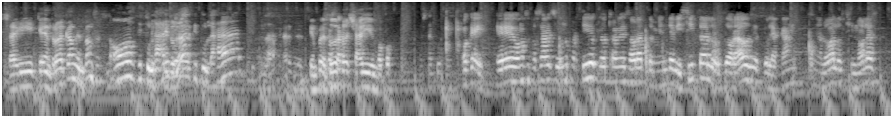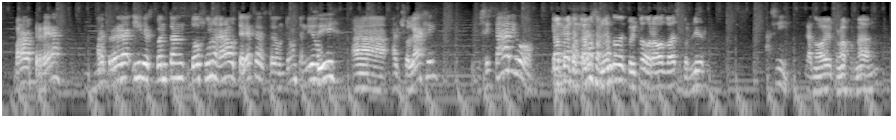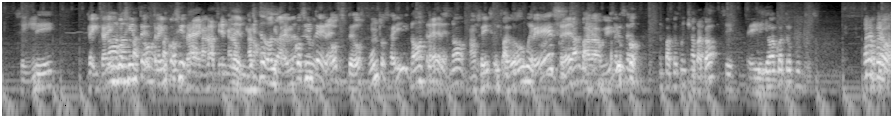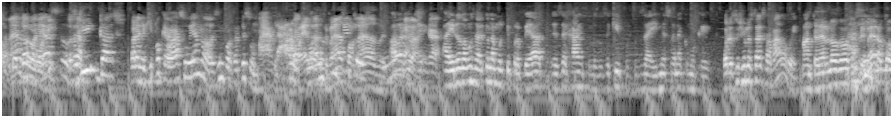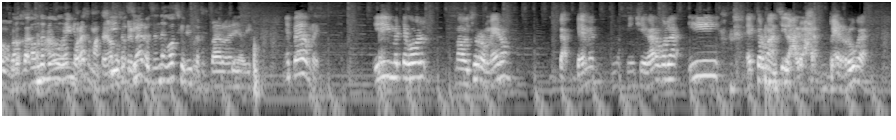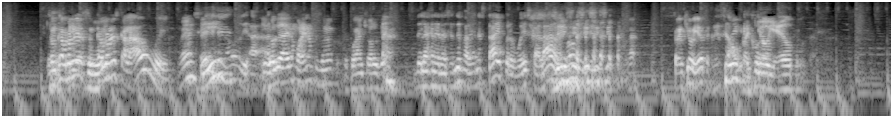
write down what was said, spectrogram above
Shaggy, ¿qué? ¿Entró de cambio entonces? No, titular, ¿Titular? güey, titular, titular. Siempre estuvo el Shaggy. Está cool. Ok, eh, vamos a pasar al segundo partido, que otra vez ahora también de visita, los Dorados de Culiacán, Sinaloa, los Chinolas, van a la Perrera, a la Perrera y descuentan 2-1 en la voltereta, hasta donde tengo entendido, Sí, a- al Cholaje. Y Pues ahí está, digo. No, pero Cuando estamos hablando de Torito Dorados, va de super líder. Ah, sí. Ganó la primera jornada, ¿no? Sí. sí. Trae, un cociente, trae un cociente. De dos, de dos puntos ahí. No, Tres. no. No, seis, empató, güey. tres. Empató con Chapa. ¿Empató? Sí. Y- lleva cuatro puntos. Bueno, pero de Ah, todas maneras, o sea, para el equipo que va subiendo es importante sumar. Claro, güey, las primeras jornadas, güey. Ahora. Ahí nos vamos a ver con la multipropiedad. Es de Hank, los dos equipos. Entonces ahí me suena como que. Por eso Chulo está desarmado, güey. Mantener los dos Ah, en sí, primero, Ah, dueño. por eso, mantener los dos pues, primero. sí, pues es negocio. Sí, pues. Sí. hay pedo, hombre. Y mete gol Mauricio Romero. Deme una pinche gárgola. Y Héctor Mancilla, la verruga. Son cabrones, son cabrones calados, güey. ¿Ven? Sí, no, de, a- gol de Aire Moreno, que es el único que juegan cholos bien. de la generación de Fabián está ahí, pero güey, escalado. Sí, ¿no? sí, sí, sí, sí. Frankie Oviedo, ¿te crees? No? Frankie Oviedo, puta.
